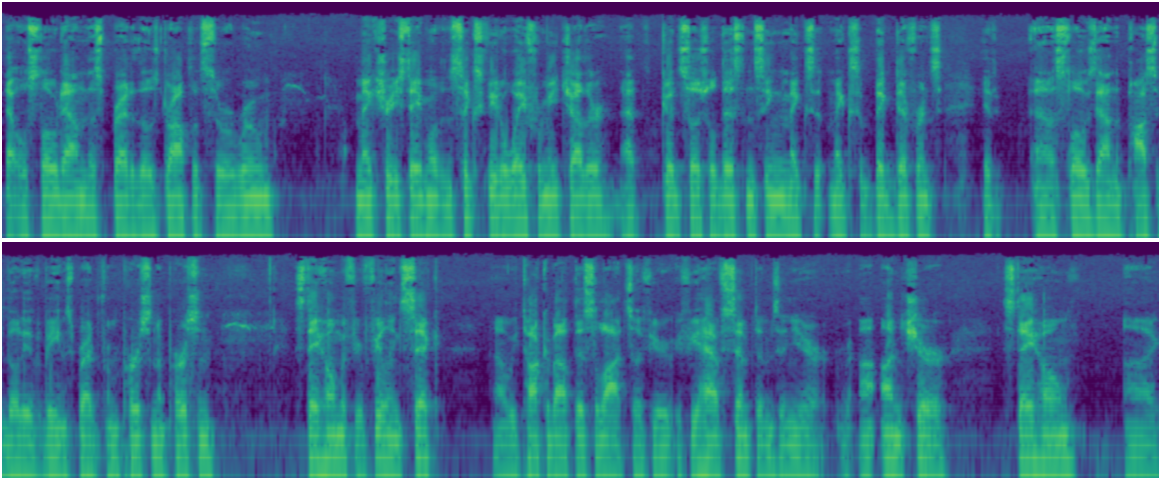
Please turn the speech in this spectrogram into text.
that will slow down the spread of those droplets through a room. Make sure you stay more than six feet away from each other. That good social distancing makes it makes a big difference. It uh, slows down the possibility of it being spread from person to person. Stay home if you're feeling sick. Uh, we talk about this a lot. So if you if you have symptoms and you're uh, unsure, stay home. Uh,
